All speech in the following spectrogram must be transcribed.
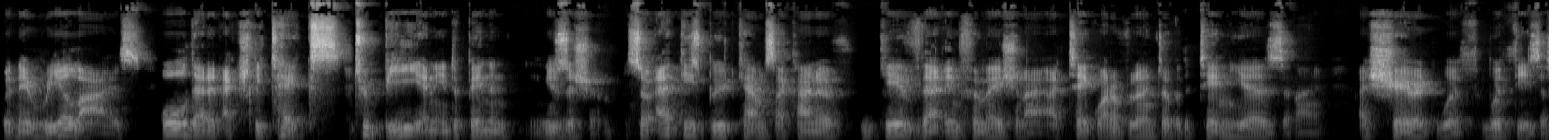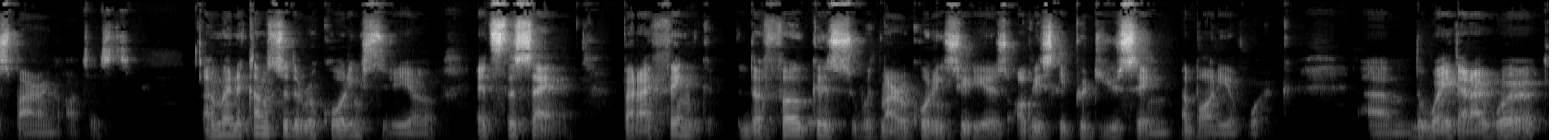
when they realize all that it actually takes to be an independent musician. So at these boot camps, I kind of give that information. I, I take what I've learned over the 10 years and I, I share it with, with these aspiring artists. And when it comes to the recording studio, it's the same. But I think the focus with my recording studio is obviously producing a body of work. Um, the way that I work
